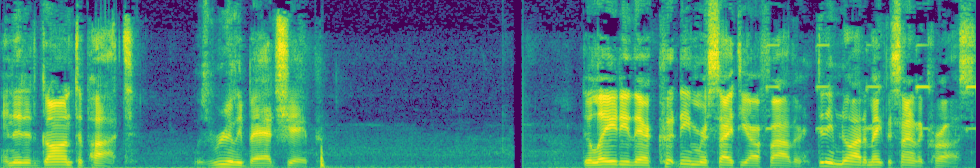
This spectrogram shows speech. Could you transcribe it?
and it had gone to pot. It was really bad shape. The lady there couldn't even recite the Our Father, didn't even know how to make the sign of the cross.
